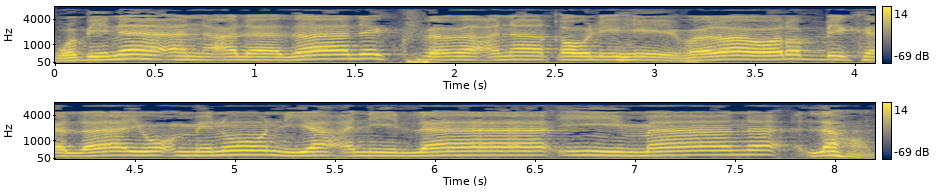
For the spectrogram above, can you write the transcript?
وبناء على ذلك فمعنى قوله فلا وربك لا يؤمنون يعني لا إيمان لهم.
